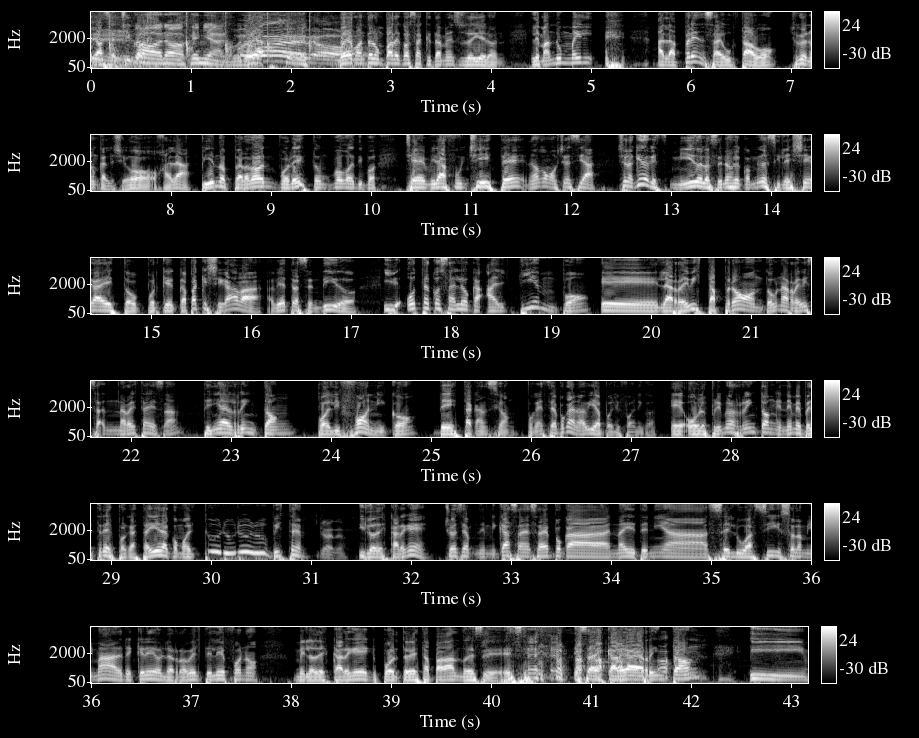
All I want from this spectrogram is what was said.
Gracias, chicos. No, no, genial, boludo. Voy a, Bueno. voy a contar un par de cosas que también sucedieron. Le mandé un mail a la prensa de Gustavo, yo creo que nunca le llegó, ojalá, pidiendo perdón por esto, un poco tipo, che, mirá, fue un chiste, ¿no? Como yo decía, yo no quiero que mi ídolo se enoje conmigo si le llega esto, porque capaz que llegaba, había trascendido. Y otra cosa loca, al tiempo, eh, la revista Pronto, una revista, una revista esa, tenía el ringtone polifónico de esta canción. Porque en esa época no había polifónico. Eh, o los primeros ringtone en MP3, porque hasta ahí era como el turururu, ¿viste? Claro. Y lo descargué. Yo en mi casa en esa época nadie tenía celu así, solo mi madre, creo. Le robé el teléfono, me lo descargué, que por todavía está pagando ese, ese- esa descargada de ringtone. Y,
